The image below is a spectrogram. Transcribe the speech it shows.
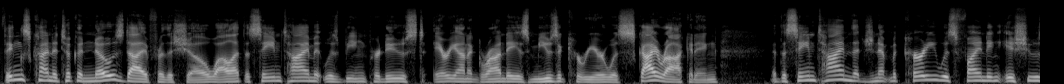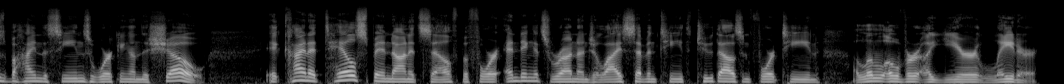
things kind of took a nosedive for the show, while at the same time it was being produced, Ariana Grande's music career was skyrocketing. At the same time that Jennette McCurdy was finding issues behind the scenes working on the show it kind of tailspinned on itself before ending its run on July 17th, 2014, a little over a year later.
